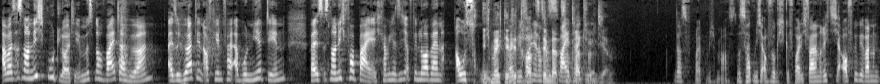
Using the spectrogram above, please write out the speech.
Aber es ist noch nicht gut, Leute. Ihr müsst noch weiterhören. Also hört den auf jeden Fall, abonniert den, weil es ist noch nicht vorbei. Ich kann mich jetzt nicht auf den Lorbeeren ausruhen. Ich möchte dir wollen ja noch, trotzdem dazu gratulieren. Das freut mich Maus. Das hat mich auch wirklich gefreut. Ich war dann richtig aufgeregt. Wir waren dann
